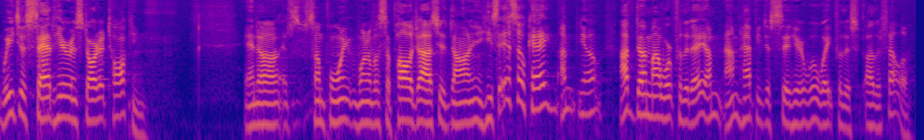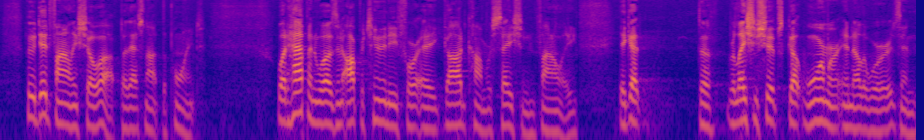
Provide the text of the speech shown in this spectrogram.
we just sat here and started talking. And uh, at some point, one of us apologized to Donnie. He said, "It's okay. I'm, you know, I've done my work for the day. I'm, I'm happy to just sit here. We'll wait for this other fellow, who did finally show up. But that's not the point. What happened was an opportunity for a God conversation. Finally, it got the relationships got warmer. In other words, and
